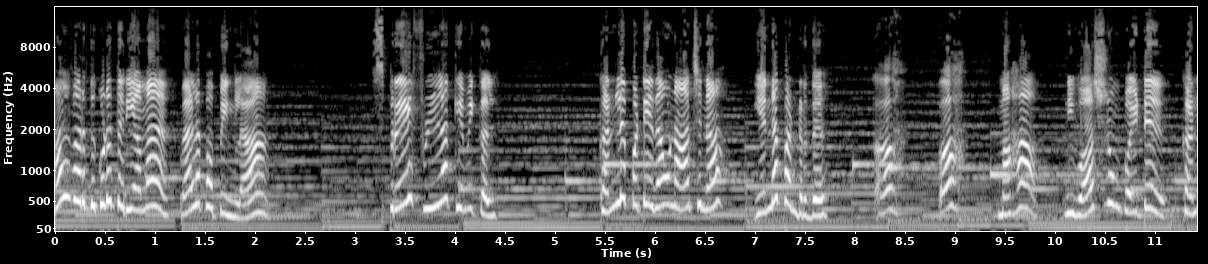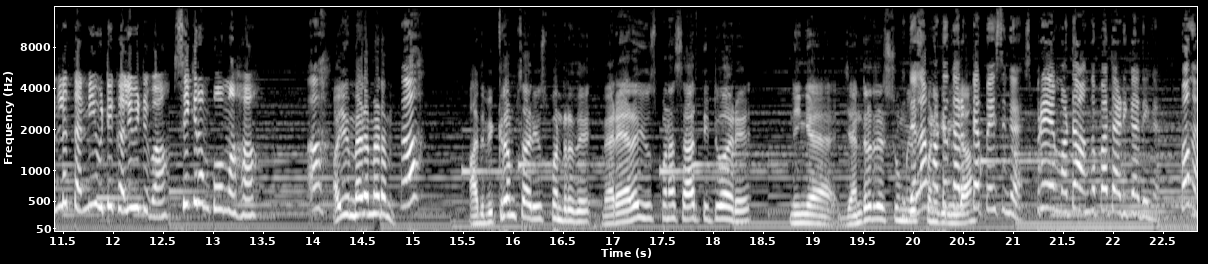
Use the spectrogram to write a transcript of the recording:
ஆள் வரது கூட தெரியாம வேலை பாப்பீங்களா ஸ்ப்ரே ஃபுல்லா கெமிக்கல் கண்ணுல பட்டு ஏதாவது ஒண்ணு ஆச்சுன்னா என்ன பண்றது? ஆ, வா. மகா நீ வாஷ்ரூம் போயிட்டு கண்ணுல தண்ணி விட்டு கழுவிட்டு வா. சீக்கிரம் போ மகா. ஐயோ மேடம் மேடம். அது விக்ரம் சார் யூஸ் பண்றது. வேற யாராவது யூஸ் பண்ணா சார் திட்டுவாரு. நீங்க ஜெனரல் ரெஸ்ட் ரூம் யூஸ் இதெல்லாம் மட்டும் பண்ணிக்கிறீங்களா? கரெக்டா பேசுங்க. ஸ்ப்ரே மட்டும் அங்க பார்த்து அடிக்காதீங்க. போங்க.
